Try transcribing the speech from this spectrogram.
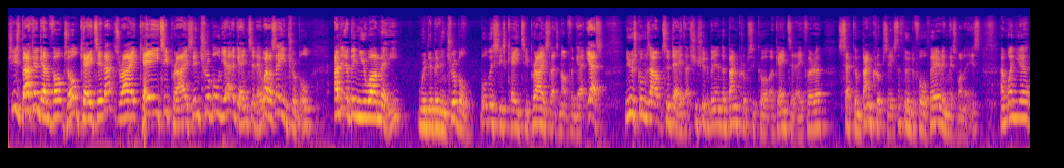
She's back again, folks. Old Katie, that's right. Katie Price in trouble yet again today. Well, I say in trouble. Had it have been you or me, we'd have been in trouble. But this is Katie Price, let's not forget. Yes, news comes out today that she should have been in the bankruptcy court again today for a second bankruptcy. It's the third or fourth hearing, this one is. And when you're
